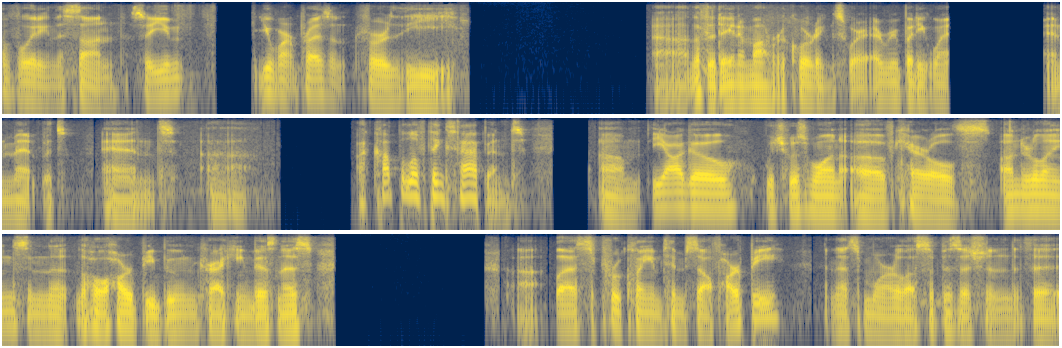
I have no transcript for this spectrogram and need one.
avoiding the sun. So you you weren't present for the uh the Datamon recordings where everybody went and met with and uh a couple of things happened. Um, Iago, which was one of Carol's underlings in the, the whole Harpy Boon tracking business, uh, Les proclaimed himself Harpy, and that's more or less a position that,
